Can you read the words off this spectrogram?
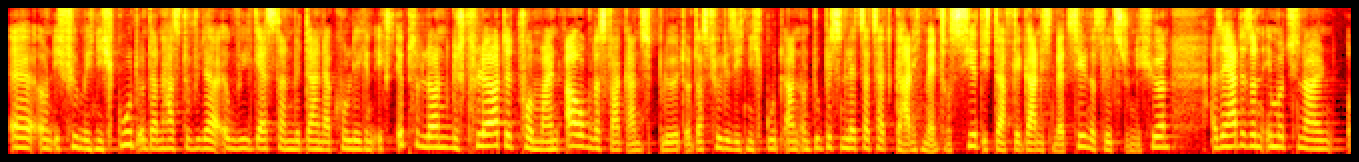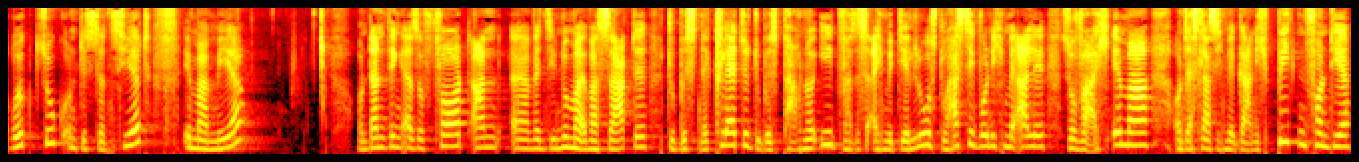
äh, und ich fühle mich nicht gut und dann hast du wieder irgendwie gestern mit deiner Kollegin XY geflirtet vor meinen Augen, das war ganz blöd und das fühlte sich nicht gut an und du bist in letzter Zeit gar nicht mehr interessiert, ich darf dir gar nichts mehr erzählen, das willst du nicht hören. Also er hatte so einen emotionalen Rückzug und distanziert immer mehr. Und dann fing er sofort an, äh, wenn sie nur mal was sagte, du bist eine Klette, du bist paranoid, was ist eigentlich mit dir los? Du hast sie wohl nicht mehr alle, so war ich immer und das lasse ich mir gar nicht bieten von dir.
